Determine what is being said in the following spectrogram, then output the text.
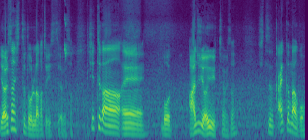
열선 시트도 올라가져 있어요. 그래서 시트가 예, 뭐 아주 여유 있죠. 그래서 시트도 깔끔하고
